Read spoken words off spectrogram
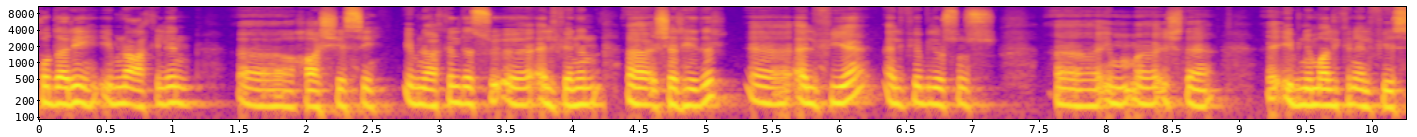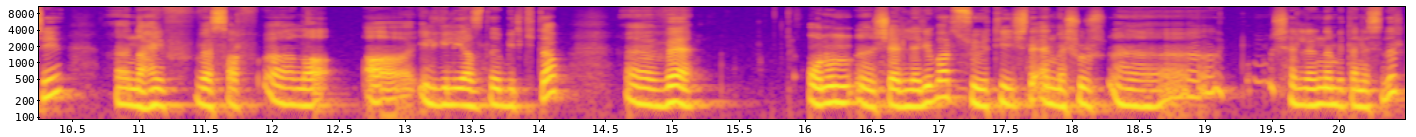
Hudari İbn Akil'in e, haşiyesi. İbn Akil de e, Elfiye'nin e, şerhidir. E, Elfiye, Elfiye biliyorsunuz e, e, işte e, İbn Malik'in Elfiyesi e, Nahif ve Sarf'la ilgili yazdığı bir kitap E, ve onun e, şerhleri var. Suyuti işte en meşhur e, şerhlerinden bir tanesidir.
